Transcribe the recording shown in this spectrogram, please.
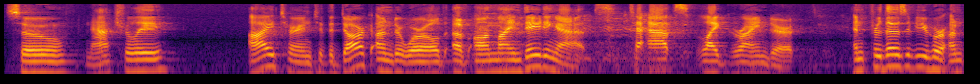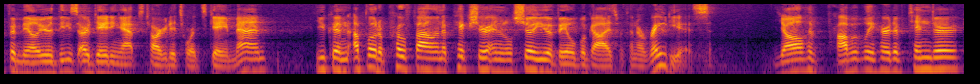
So naturally, I turned to the dark underworld of online dating apps, to apps like Grindr. And for those of you who are unfamiliar, these are dating apps targeted towards gay men you can upload a profile and a picture, and it'll show you available guys within a radius. Y'all have probably heard of Tinder.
